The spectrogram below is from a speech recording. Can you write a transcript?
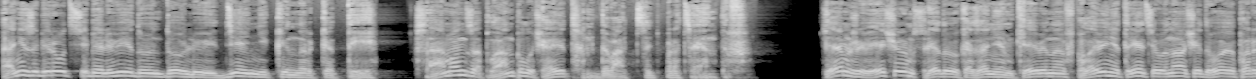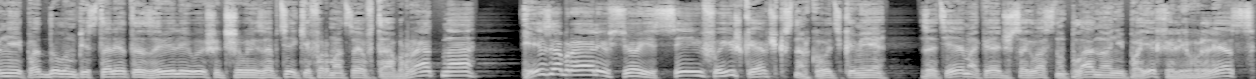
они заберут себе львиную долю и денег, и наркоты. Сам он за план получает 20%. Тем же вечером, следуя указаниям Кевина, в половине третьего ночи двое парней под дулом пистолета завели вышедшего из аптеки фармацевта обратно и забрали все из сейфа и шкафчика с наркотиками. Затем, опять же, согласно плану, они поехали в лес,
